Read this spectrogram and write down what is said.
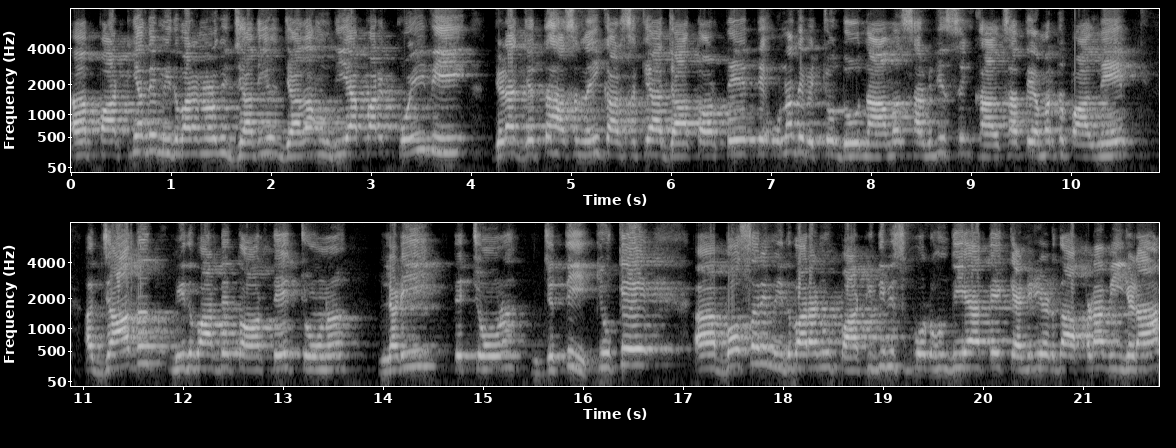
ਪਾਰਟੀਆਂ ਦੇ ਉਮੀਦਵਾਰਾਂ ਨਾਲੋਂ ਵੀ ਜ਼ਿਆਦਾ ਜ਼ਿਆਦਾ ਹੁੰਦੀ ਹੈ ਪਰ ਕੋਈ ਵੀ ਜਿਹੜਾ ਜਿੱਤ ਹਾਸਲ ਨਹੀਂ ਕਰ ਸਕਿਆ ਆਜ਼ਾਦ ਤੌਰ ਤੇ ਤੇ ਉਹਨਾਂ ਦੇ ਵਿੱਚੋਂ ਦੋ ਨਾਮ ਸਰਬਜੀਤ ਸਿੰਘ ਖਾਲਸਾ ਤੇ ਅਮਰਤਪਾਲ ਨੇ ਆਜ਼ਾਦ ਉਮੀਦਵਾਰ ਦੇ ਤੌਰ ਤੇ ਚੋਣ ਲੜੀ ਤੇ ਚੋਣ ਜਿੱਤੀ। ਕਿਉਂਕਿ ਅਹ, ਬਹੁਤ ਸਾਰੇ ਉਮੀਦਵਾਰਾਂ ਨੂੰ ਪਾਰਟੀ ਦੀ ਵੀ ਸਪੋਰਟ ਹੁੰਦੀ ਹੈ ਤੇ ਕੈਂਡੀਡੇਟ ਦਾ ਆਪਣਾ ਵੀ ਜਿਹੜਾ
